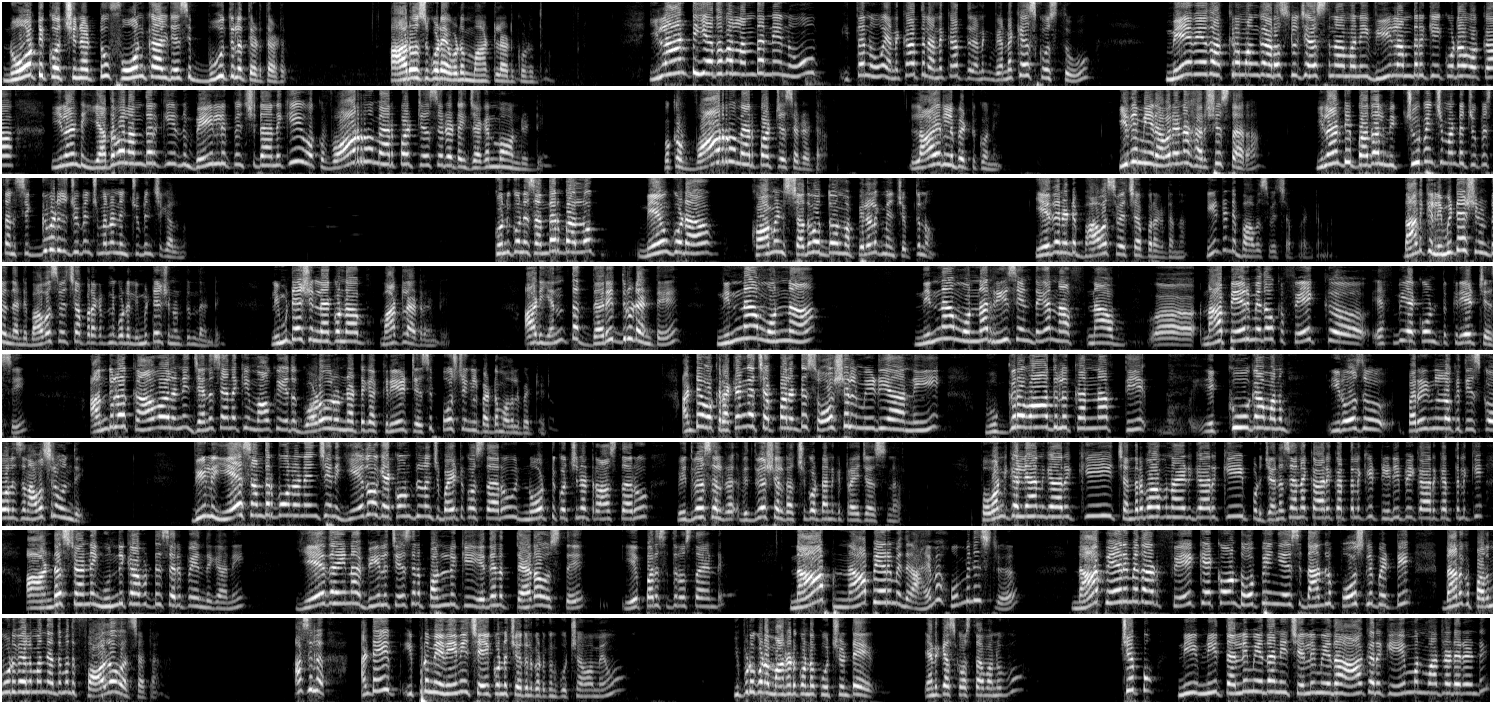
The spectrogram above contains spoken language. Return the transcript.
నోటికొచ్చినట్టు ఫోన్ కాల్ చేసి బూతులు తిడతాడు. ఆ రోజు కూడా ఎవడం మాట్లాడకూడదు. ఇలాంటి ఎదవలందరూ నేను ఇతను వెనకాతలు వెనకాతలు వెనక వెనకేసుకొస్తూ మేమేదో అక్రమంగా అరెస్టులు చేస్తున్నామని వీళ్ళందరికీ కూడా ఒక ఇలాంటి ఎదవలందరికీ బెయిల్ ఇప్పించడానికి ఒక వార్ రూమ్ ఏర్పాటు చేశాడట ఈ జగన్మోహన్ రెడ్డి. ఒక వార్ రూమ్ ఏర్పాటు చేశాడట. లాయర్లు పెట్టుకొని. ఇది మీరు ఎవరైనా హర్షిస్తారా? ఇలాంటి పదాలు మీకు చూపించమంటే చూపిస్తాను. సిగ్గుబిడిచి చూపించమని నేను చూపించగలను. కొన్ని కొన్ని సందర్భాల్లో మేము కూడా కామెంట్స్ చదవద్దు అని మా పిల్లలకు మేము చెప్తున్నాం. ఏదైనా భావస్వేచ్ఛ ప్రకటన. ఏంటంటే భావస్వేచ్ఛ ప్రకటన? దానికి లిమిటేషన్ ఉంటుందండి. భావస్వేచ్ఛ ప్రకటన కూడా లిమిటేషన్ ఉంటుందండి. లిమిటేషన్ లేకుండా మాట్లాడరండి. ఆడు ఎంత దరిద్రుడంటే నిన్న మొన్న నిన్న మొన్న రీసెంట్గా నా నా నా పేరు మీద ఒక ఫేక్ ఎఫ్బి అకౌంట్ క్రియేట్ చేసి అందులో కావాలని జనసేనకి మాకు ఏదో గొడవలు ఉన్నట్టుగా క్రియేట్ చేసి పోస్టింగ్లు పెట్టడం మొదలుపెట్టాడు. అంటే ఒక రకంగా చెప్పాలంటే సోషల్ మీడియాని ఉగ్రవాదుల కన్నా తీ- ఎక్కువగా మనం ఈరోజు పరిగణలోకి తీసుకోవాల్సిన అవసరం ఉంది. వీళ్ళు ఏ సందర్భంలో నుంచి ఏదో ఒక అకౌంట్ల నుంచి బయటకు వస్తారు నోటుకు వచ్చినట్టు రాస్తారు విద్వేషాలు విద్వేషాలు రచ్చగొట్టడానికి ట్రై చేస్తున్నారు. పవన్ కళ్యాణ్ గారికి చంద్రబాబు నాయుడు గారికి ఇప్పుడు జనసేన కార్యకర్తలకి టీడీపీ కార్యకర్తలకి ఆ అండర్స్టాండింగ్ ఉంది కాబట్టి సరిపోయింది కానీ ఏదైనా వీళ్ళు చేసిన పనులకి ఏదైనా తేడా వస్తే ఏ పరిస్థితులు వస్తాయండి? నా నా పేరు మీద ఐఎమ్ హోమ్ మినిస్టర్ నా పేరు మీద ఫేక్ అకౌంట్ ఓపెన్ చేసి దాంట్లో పోస్టులు పెట్టి దానికి పదమూడు వేల మంది ఎంతమంది ఫాలోవర్స్ అట. అసలు అంటే ఇప్పుడు మేమేమీ చేయకుండా చేతులు కట్టుకుని కూర్చోమా మేము? ఇప్పుడు కూడా మాట్లాడకుండా కూర్చుంటే వెనకేసుకొస్తావా నువ్వు? చెప్పు. నీ నీ తల్లి మీద నీ చెల్లి మీద ఆఖరికి ఏమని మాట్లాడారండి?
